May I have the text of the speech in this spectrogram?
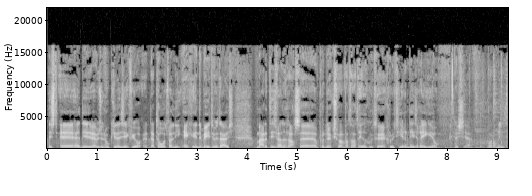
Dus eh, we hebben zo'n hoekje dat zegt, van, joh, dat hoort wel niet echt in de Betuwe thuis. Maar het is wel een ras, eh, een product wat, wat, wat heel goed eh, groeit hier in deze regio. Dus ja, waarom niet?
